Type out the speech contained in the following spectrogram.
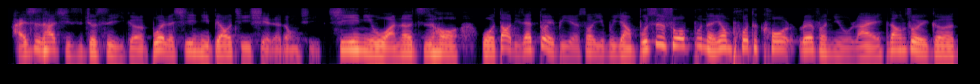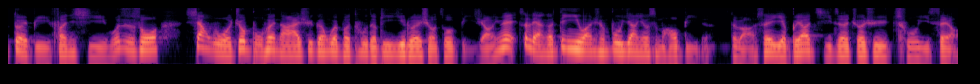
还是它其实就是一个为了吸引你标题写的东西，吸引你完了之后，我到底在对比的时候一不一样？不是说不能用 Protocol Revenue 来当做一个对比分析，我只是说像我就不会拿来去跟 Web 2的 PE Ratio 做比较，因为这两个定义完全不一样，有什么好比的，对吧？所以也不要急着就去除 Excel。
